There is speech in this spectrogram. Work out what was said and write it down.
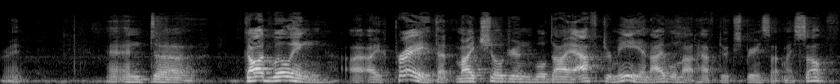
right? And uh, God willing, I pray that my children will die after me and I will not have to experience that myself.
